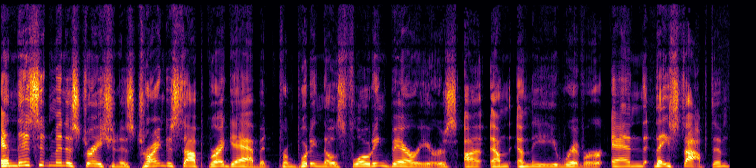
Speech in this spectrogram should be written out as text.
and this administration is trying to stop Greg Abbott from putting those floating barriers uh, on, on the river, and they stopped him.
